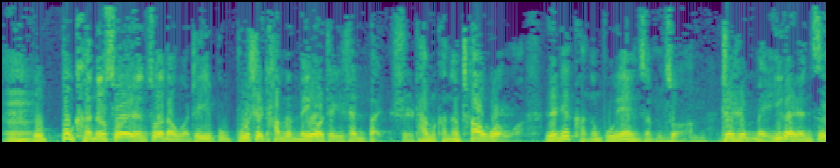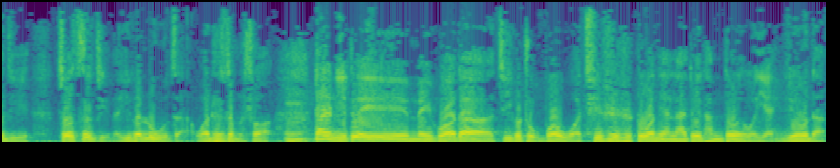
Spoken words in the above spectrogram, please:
嗯，我不可能所有人做到我这一步，不是他们没有这一身本事，他们可能超过我，人家可能不愿意这么做，这是每一个人自己做自己的一个路子，我是这么说，嗯，但是你对美国的几个主播，我其实是多年来对他们都有过研究的，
